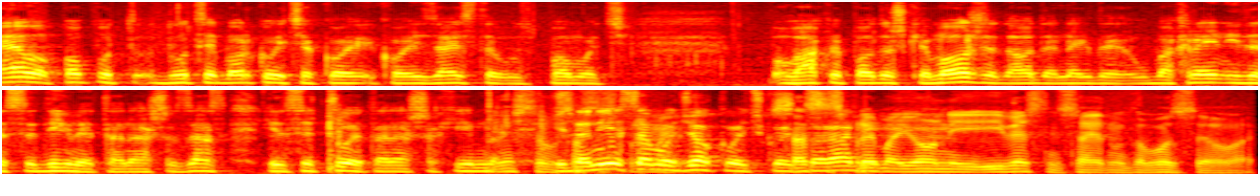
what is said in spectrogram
Evo, poput Duce Borkovića koji, koji zaista uz pomoć ovakve podrške može da ode negde u Bahrein i da se digne ta naša zastava i da se čuje ta naša himna. Jeste, I sad da nije samo Đoković koji sad to se radi. spremaju oni i Vesnica jedno da voze ovaj.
